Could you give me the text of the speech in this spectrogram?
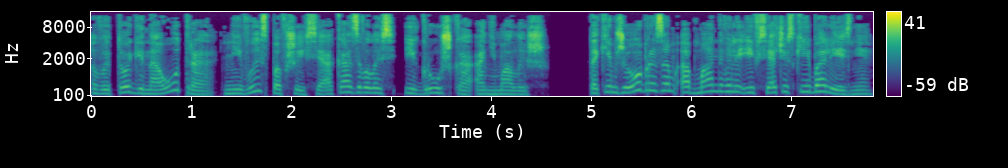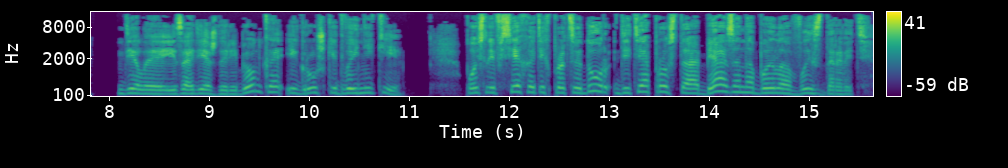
в итоге на утро невыспавшейся оказывалась игрушка, а не малыш. Таким же образом обманывали и всяческие болезни, делая из одежды ребенка игрушки-двойники. После всех этих процедур дитя просто обязано было выздороветь.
